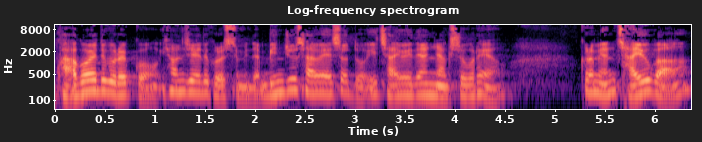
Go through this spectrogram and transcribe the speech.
과거에도 그랬고 현재에도 그렇습니다. 민주사회에서도 이 자유에 대한 약속을 해요. 그러면 자유가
